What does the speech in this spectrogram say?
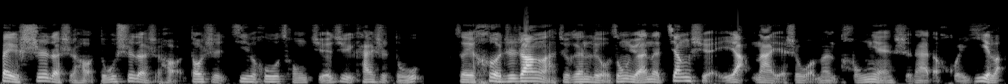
背诗的时候、读诗的时候，都是几乎从绝句开始读，所以贺知章啊就跟柳宗元的江雪一样，那也是我们童年时代的回忆了。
